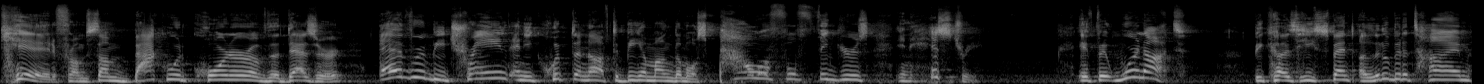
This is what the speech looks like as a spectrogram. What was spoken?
kid from some backward corner of the desert ever be trained and equipped enough to be among the most powerful figures in history if it were not because he spent a little bit of time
